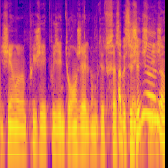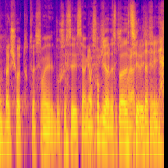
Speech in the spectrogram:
J'ai en plus j'ai épousé une Tourangelle, donc de toute façon. Ah bah c'est génial. Je n'ai pas le choix de toute façon. Ouais, donc c'est un garçon bien, n'est-ce pas, voilà, Thierry Tout à fait.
